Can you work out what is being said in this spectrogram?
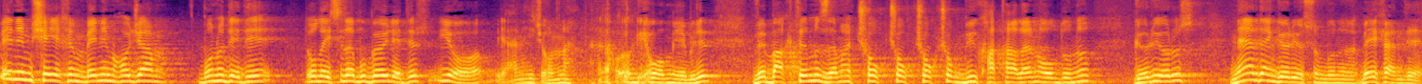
benim şeyhim, benim hocam bunu dedi. Dolayısıyla bu böyledir. Yok yani hiç onunla olmayabilir. Ve baktığımız zaman çok çok çok çok büyük hataların olduğunu görüyoruz. Nereden görüyorsun bunu beyefendi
